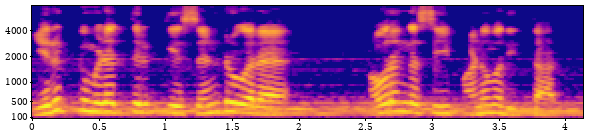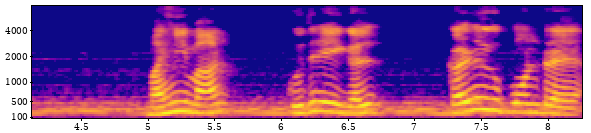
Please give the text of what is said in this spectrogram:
இருக்கும் இடத்திற்கு சென்று வர அவுரங்கசீப் அனுமதித்தார். மஹிமான் குதிரைகள் கழுகு போன்ற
